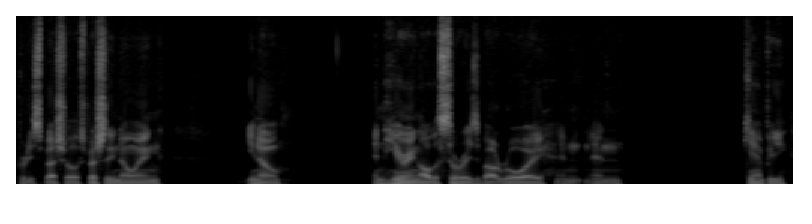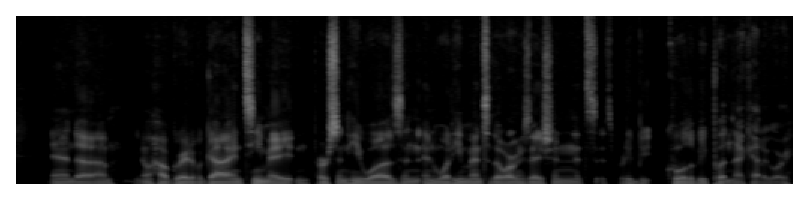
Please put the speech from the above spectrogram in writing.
pretty special, especially knowing, you know, and hearing all the stories about Roy and and Campy and uh, you know how great of a guy and teammate and person he was and, and what he meant to the organization. It's it's pretty be- cool to be put in that category.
